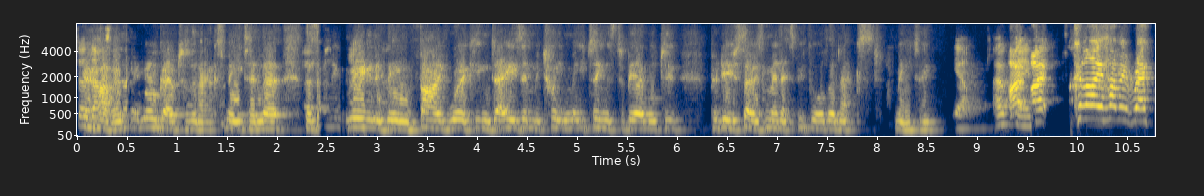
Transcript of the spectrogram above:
So They that's, haven't, they will go to the next meeting. There, there's only really been five working days in between meetings to be able to produce those minutes before the next meeting. yeah, I, okay. I, can I have it rec-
